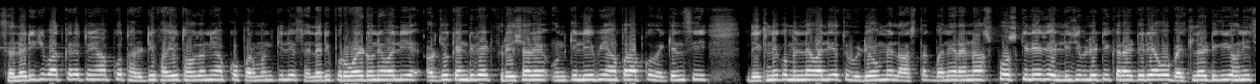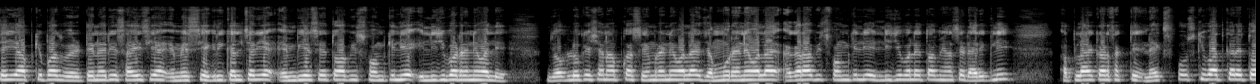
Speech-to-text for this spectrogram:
सैलरी की बात करें तो यहाँ आपको थर्टी फाइव थाउज़ेंड ही आपको पर मंथ के लिए सैलरी प्रोवाइड होने वाली है। और जो कैंडिडेट फ्रेशर है, उनके लिए भी यहाँ पर आपको वैकेंसी देखने को मिलने वाली है। तो वीडियो में लास्ट तक बने रहना। पोस्ट के लिए जो एलिजिबिलिटी क्राइटेरिया वो बैचलर डिग्री होनी चाहिए आपके पास। वेटेनरी साइंस या एमएससी एग्रीकल्चर या एमबीएस है तो आप इस फॉर्म के लिए एलिजिबल रहने वाले जॉब लोकेशन आपका सेम रहने वाला है, जम्मू रहने वाला है। अगर आप इस फॉर्म के लिए एलिजिबल है तो आप यहाँ से डायरेक्टली अप्लाई कर सकते हैं। नेक्स्ट पोस्ट की बात करें तो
